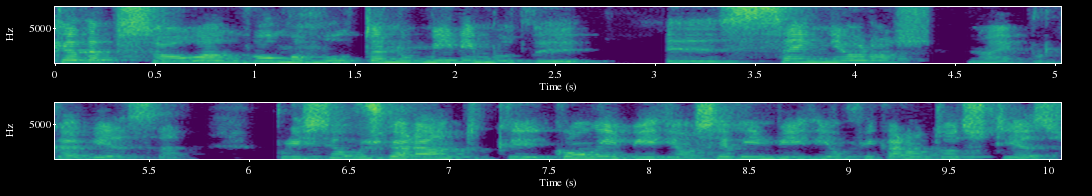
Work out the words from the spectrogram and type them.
cada pessoa levou uma multa no mínimo de eh, 100 euros, não é? Por cabeça. Por isso eu vos garanto que com Libidium, sem Libidium, ficaram todos tesos.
